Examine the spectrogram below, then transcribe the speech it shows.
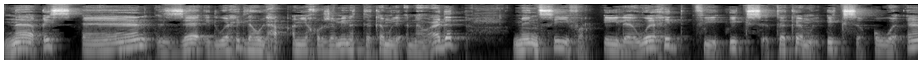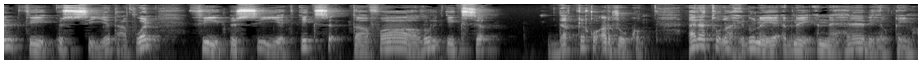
ناقص آن زائد واحد له الحق أن يخرج من التكامل لأنه عدد من صفر إلى واحد في إكس تكامل إكس قوة آن في أسية عفوا في أسية إكس تفاضل إكس. دققوا أرجوكم. ألا تلاحظون يا أبنائي أن هذه القيمة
